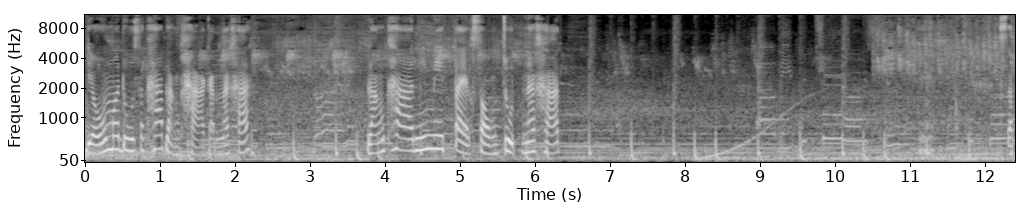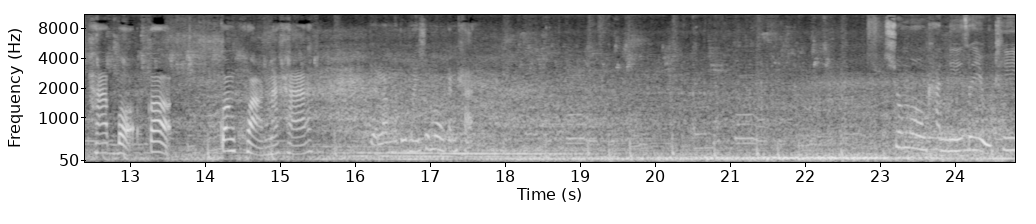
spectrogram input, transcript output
เดี๋ยวมาดูสภาพหลังคากันนะคะ หลังคานี้มีแตก 2 จุดนะคะ สภาพเบาะก็กว้างขวางนะคะ เดี๋ยวเรามาดูไม้ชั่วโมงกันค่ะ ชั่วโมงคันนี้จะอยู่ที่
